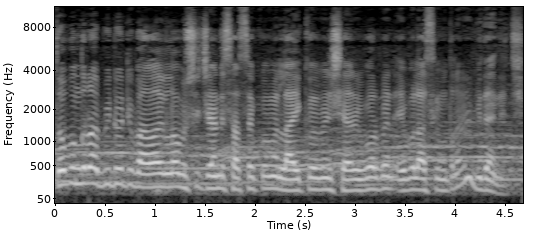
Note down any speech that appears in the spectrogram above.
তো বন্ধুরা, ভিডিওটি ভালো লাগলে অবশ্যই চ্যানেলটি সাবস্ক্রাইব করবেন, লাইক করবেন শেয়ার করবেন এগুলো আজকের মতো আমি বিদায় নিচ্ছি।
